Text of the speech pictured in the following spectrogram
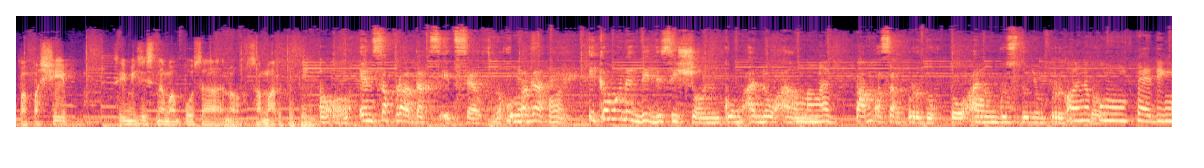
papaship, si Mrs. naman po sa ano sa marketing. Oo, and sa products itself. No? Kumbaga, Yes, ikaw ang nagdidesisyon kung ano ang Ang mga- papasang produkto, anong gusto niyong produkto. Kung ano pong pwedeng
